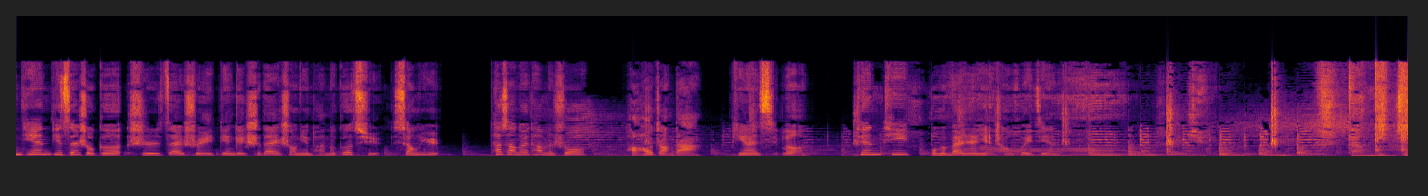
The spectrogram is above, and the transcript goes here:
今天第三首歌是在水点给时代少年团的歌曲《相遇》，他想对他们说：好好长大，平安喜乐。TNT，我们万人演唱会见。当一切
